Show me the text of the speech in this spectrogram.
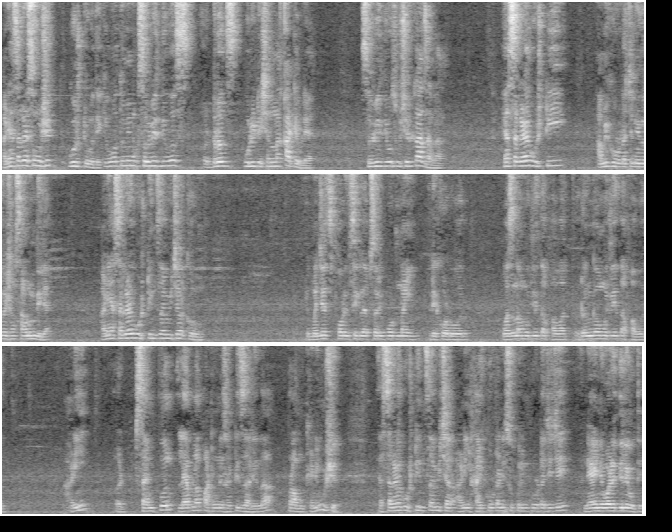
आणि ह्या सगळ्या संशयित गोष्टी होत्या किंवा तुम्ही मग सव्वीस दिवस ड्रग्ज पोलीस स्टेशनला का ठेवल्या? सव्वीस दिवस उशीर का झाला? ह्या सगळ्या गोष्टी आम्ही कोर्टाच्या निदर्शनास आणून दिल्या. आणि या सगळ्या गोष्टींचा विचार करून म्हणजेच फॉरेन्सिक लॅबचा रिपोर्ट नाही रेकॉर्डवर वजनामधली तफावत रंगामधली तफावत आणि सॅम्पल लॅबला पाठवण्यासाठी झालेला प्रामुख्याने उशीर. या सगळ्या गोष्टींचा विचार आणि हायकोर्ट आणि सुप्रीम कोर्टाचे जे न्यायनिवाडे दिले होते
